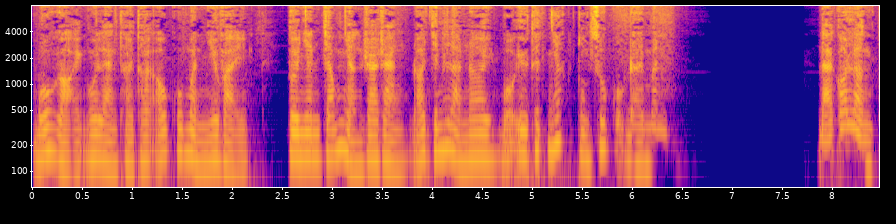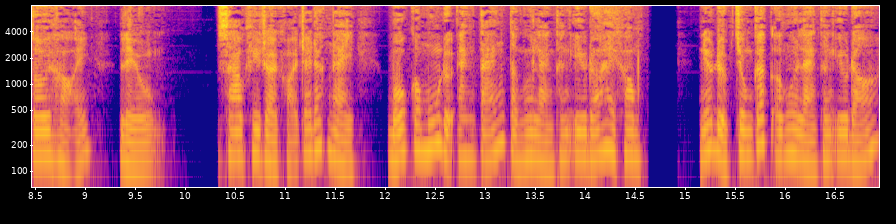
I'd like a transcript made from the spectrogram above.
Bố gọi ngôi làng thời thơ ấu của mình như vậy. Tôi nhanh chóng nhận ra rằng đó chính là nơi bố yêu thích nhất trong suốt cuộc đời mình. Đã có lần tôi hỏi liệu sau khi rời khỏi trái đất này, bố có muốn được an táng tại ngôi làng thân yêu đó hay không? Nếu được chôn cất ở ngôi làng thân yêu đó,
